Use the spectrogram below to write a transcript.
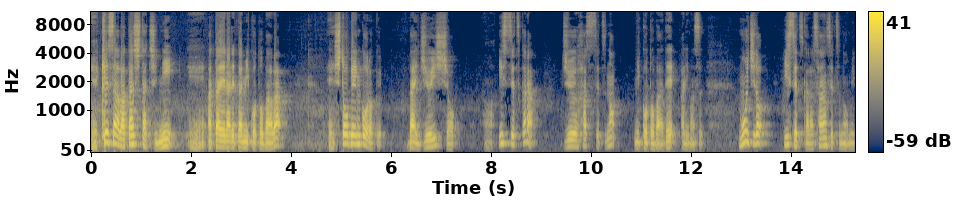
今朝私たちに与えられた御言葉は、使徒言行録第11章1節から18節の御言葉であります。もう一度1節から3節の御言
